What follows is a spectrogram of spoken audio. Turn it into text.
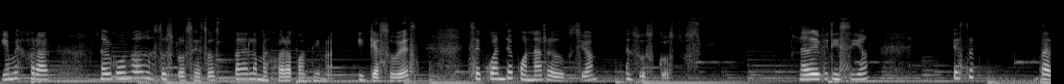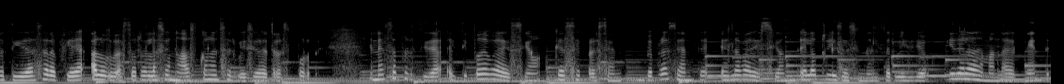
y mejorar algunos de nuestros procesos para la mejora continua y que a su vez se cuente con una reducción en sus costos. La definición, esta partida se refiere a los gastos relacionados con el servicio de transporte. En esta partida, el tipo de variación que se ve presente es la variación de la utilización del servicio y de la demanda del cliente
